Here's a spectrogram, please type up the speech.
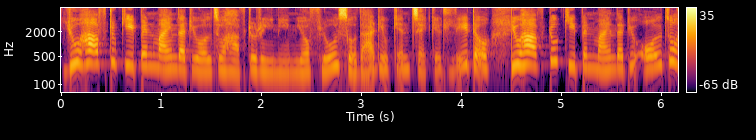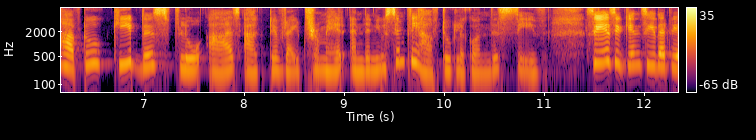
You have to keep in mind that you also have to rename your flow so that you can check it later. You have to keep in mind that you also have to keep this flow as active right from here and then you simply have to click on this save. So yes, you can see that we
